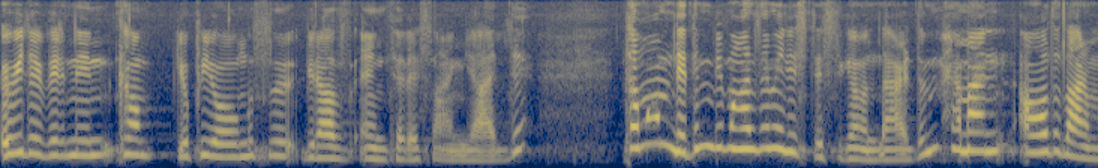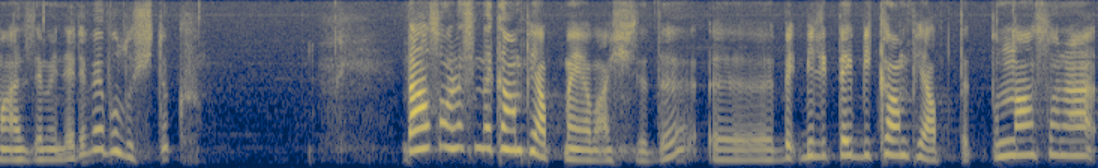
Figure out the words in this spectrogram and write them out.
öyle birinin kamp yapıyor olması biraz enteresan geldi. Tamam dedim bir malzeme listesi gönderdim. Hemen aldılar malzemeleri ve buluştuk. Daha sonrasında kamp yapmaya başladı. Ee, birlikte bir kamp yaptık. Bundan sonra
